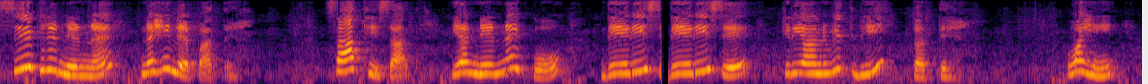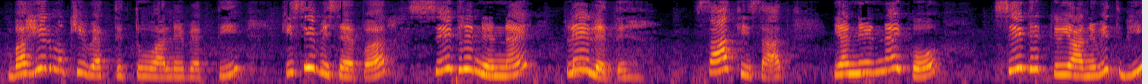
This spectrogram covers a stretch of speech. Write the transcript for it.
शीघ्र निर्णय नहीं ले पाते साथ ही साथ, यह निर्णय को देरी से देरी से क्रियान्वित भी करते हैं। वहीं बहिर्मुखी व्यक्तित्व वाले व्यक्ति किसी विषय पर शीघ्र निर्णय ले लेते हैं। साथ ही साथ यह निर्णय को शीघ्र क्रियान्वित भी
